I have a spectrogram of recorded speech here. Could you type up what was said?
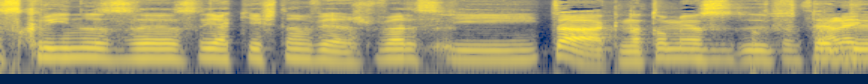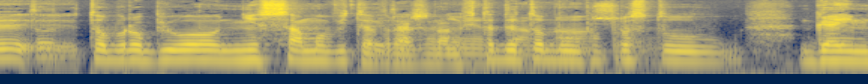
screen z, z jakiejś tam, wiesz, wersji... Tak, natomiast wtedy to, to, robiło niesamowite tak wrażenie. Tak wtedy to był no, po prostu game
